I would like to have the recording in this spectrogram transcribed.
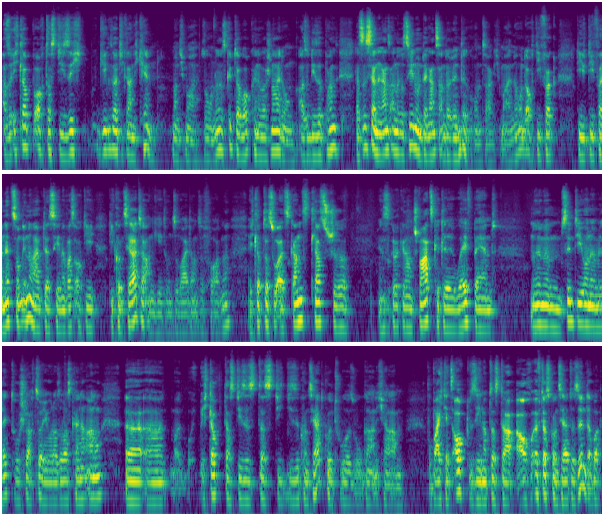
Also ich glaube auch, dass die sich gegenseitig gar nicht kennen, manchmal. So, ne? Es gibt ja überhaupt keine Überschneidung. Also diese Punk, das ist ja eine ganz andere Szene und der ganz andere Hintergrund, sag ich mal. Ne? Und auch die, Ver die, die Vernetzung innerhalb der Szene, was auch die, die Konzerte angeht und so weiter und so fort. Ne? Ich glaube, dass so als ganz klassische, wie hast du gerade genannt, Schwarzkittel, Waveband, ne, mit einem Sinti und einem Elektroschlagzeug oder sowas, keine Ahnung. Äh, äh, ich glaube, dass, dieses, dass die diese Konzertkultur so gar nicht haben. Wobei ich jetzt auch gesehen habe, dass da auch öfters Konzerte sind, aber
